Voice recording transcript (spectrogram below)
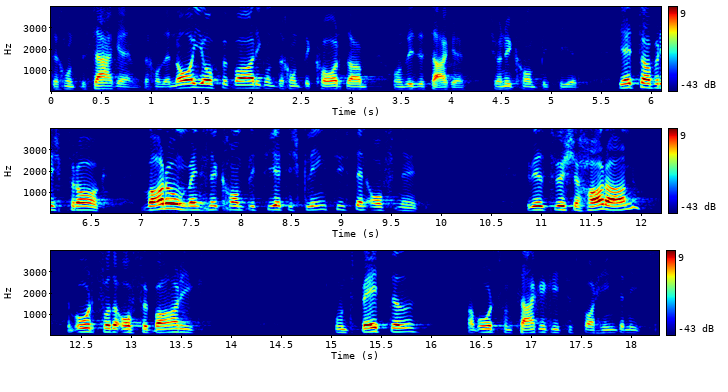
dann kommt der Segen, dann kommt eine neue Offenbarung und dann kommt der Gehorsam und wieder Segen. Ist ja nicht kompliziert. Jetzt aber ist die Frage, warum, wenn es nicht kompliziert ist, gelingt es uns denn oft nicht? Weil zwischen Haran am Ort der Offenbarung. Und Bethel, am Ort vom Sagen, gibt es ein paar Hindernisse.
